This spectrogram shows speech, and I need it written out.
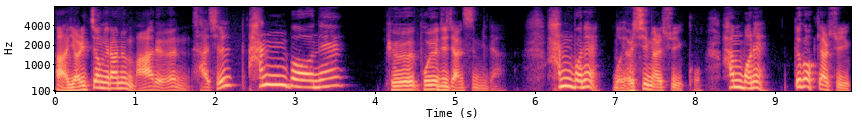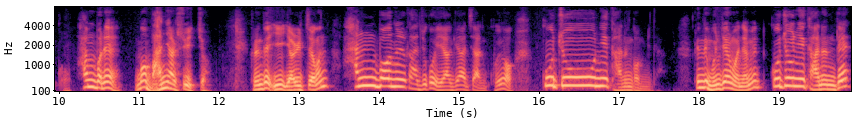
아, 열정이라는 말은 사실 한 번에 보여지지 않습니다. 한 번에 뭐 열심히 할 수 있고, 한 번에 뜨겁게 할 수 있고, 한 번에 뭐 많이 할 수 있죠. 그런데 이 열정은 한 번을 가지고 이야기하지 않고요. 꾸준히 가는 겁니다. 그런데 문제는 뭐냐면 꾸준히 가는데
